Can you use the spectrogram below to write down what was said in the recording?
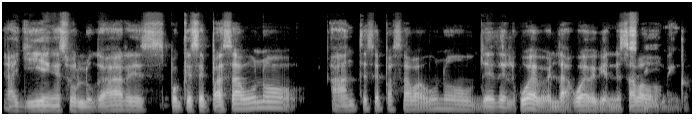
allí en esos lugares? Porque se pasa uno, antes se pasaba uno desde el jueves, ¿verdad? Jueves, viernes, sábado, Sí, domingo.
